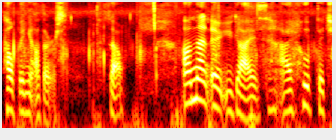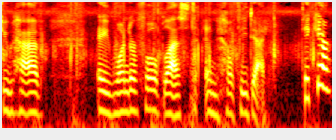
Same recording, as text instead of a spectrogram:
helping others. So, on that note, you guys, I hope that you have a wonderful, blessed, and healthy day. Take care.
